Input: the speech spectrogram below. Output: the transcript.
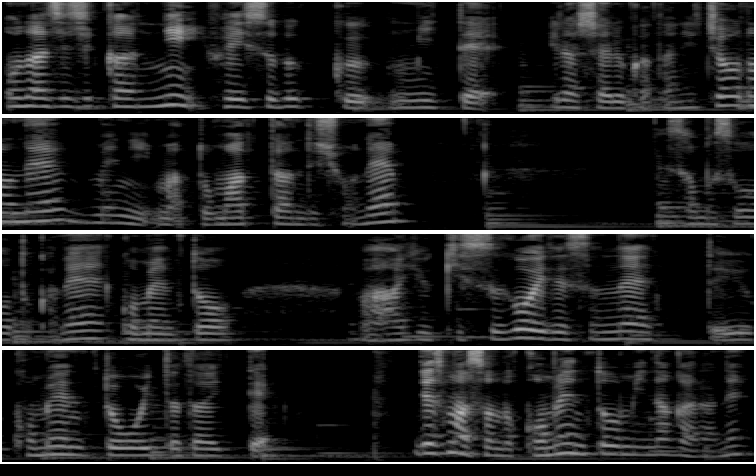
同じ時間に Facebook 見ていらっしゃる方にちょうどね目にまとまったんでしょうね。寒そうとかねコメント「わあ雪すごいですね」っていうコメントをいただいてでまあそのコメントを見ながらね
